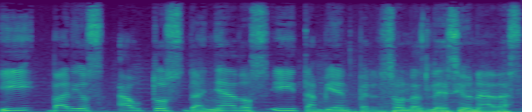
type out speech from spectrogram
y varios autos dañados y también personas lesionadas.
